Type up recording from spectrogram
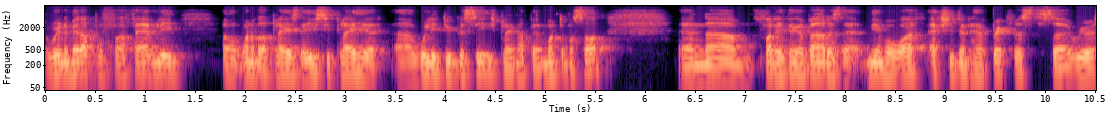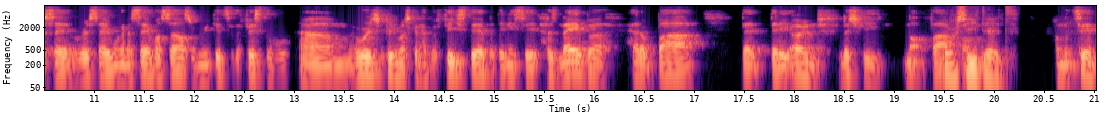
we went and met up with our family. Uh, one of the players that used to play here, uh, Willie Duplessis, he's playing up in Mont-de-Marsan. And um, funny thing about it is that me and my wife actually didn't have breakfast, so we were saying we were saying we're going to save ourselves when we get to the festival. Um, we we're just pretty much going to have a feast there. But then he said his neighbor had a bar that, that he owned literally not far. Of course, from, he did on the tin.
